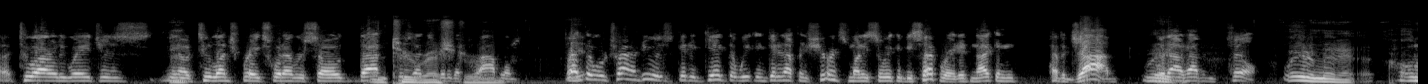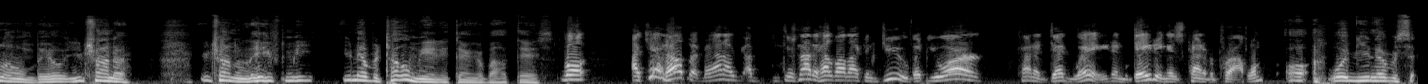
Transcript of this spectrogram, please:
Uh, two hourly wages, you know, two lunch breaks, whatever. So that presents a bit of a problem. The fact that we're trying to do is get a gig that we can get enough insurance money so we can be separated and I can have a job Wait. without having Phil. wait a minute. Hold on, Bill. You trying to you trying to leave me? You never told me anything about this. Well, I can't help it, man. I, I, there's not a hell of a lot I can do, but you are kind of dead weight, and dating is kind of a problem. Oh, well, you never said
